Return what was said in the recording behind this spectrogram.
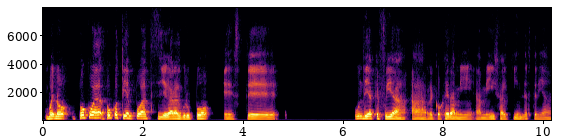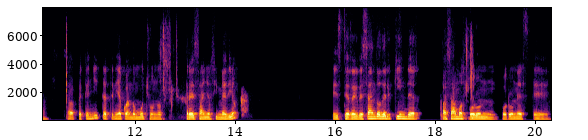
Bueno, poco, poco tiempo antes de llegar al grupo, este, un día que fui a, recoger a mi, a mi hija al kinder, tenía, estaba pequeñita, tenía cuando mucho unos tres años y medio. Este, regresando del kinder, pasamos por un, por un, este,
